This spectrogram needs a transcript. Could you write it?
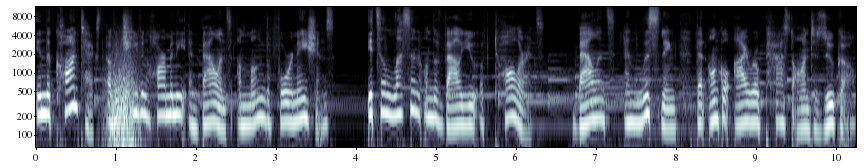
In the context of achieving harmony and balance among the four nations, it's a lesson on the value of tolerance, balance, and listening that Uncle Iroh passed on to Zuko.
